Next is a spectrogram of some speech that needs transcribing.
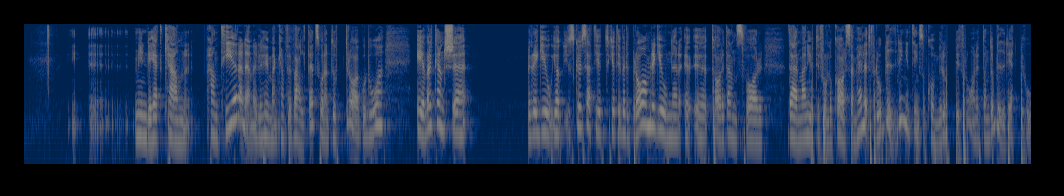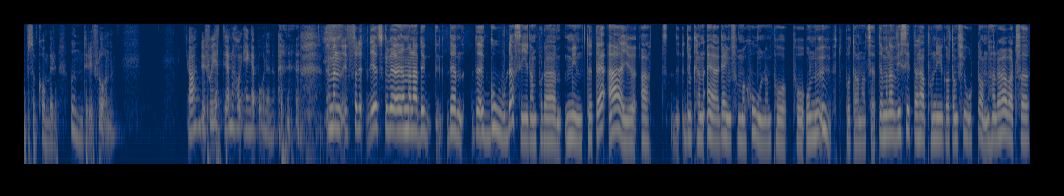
eh, myndighet kan hantera den eller hur man kan förvalta ett sådant uppdrag. Och då är väl kanske region, jag skulle säga att jag tycker att det är väldigt bra om regioner eh, eh, tar ett ansvar där man utifrån lokalsamhället, för då blir det ingenting som kommer uppifrån, utan då blir det ett behov som kommer underifrån. Ja, du får jättegärna hänga på Nina. Men för jag, skulle, jag menar, det, goda sidan på det här myntet, det är ju att du kan äga informationen på, på, och nå ut på ett annat sätt. Jag menar, vi sitter här på Nygatan 14. Hade det här varit för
